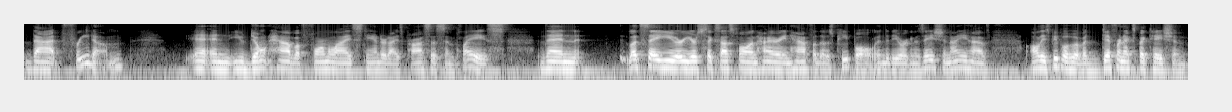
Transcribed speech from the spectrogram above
that freedom and you don't have a formalized, standardized process in place, then let's say you're, you're successful in hiring half of those people into the organization. Now you have all these people who have a different expectation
